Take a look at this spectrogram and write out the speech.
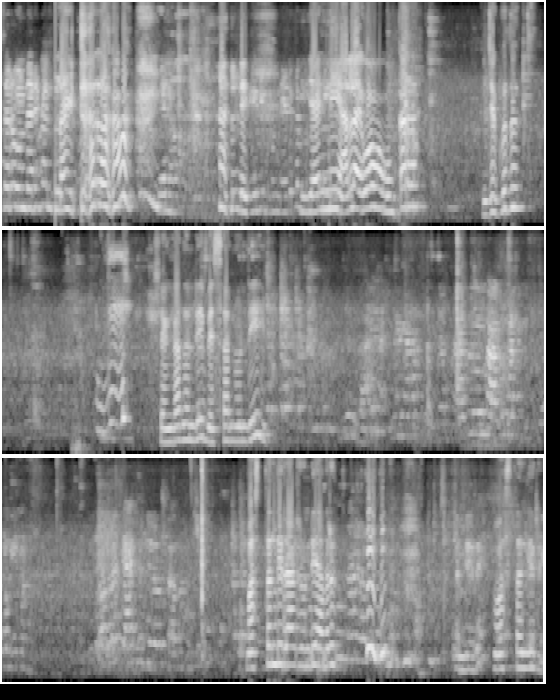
ಸರ್ ಒಂದರಿಗೆ ಇಟ್ಟಾರ ಅಲ್ಲಿ ಎಣ್ಣೆ ಅಲ್ಲ ಓ ಓಂಕಾರ ಜಗ್ಗುದು ಶೇಂಗಾದಲ್ಲಿ ಬೆಸನ್ ಉಂಡಿ ಮಸ್ತ್ ತಂದಿರ ಉಂಡಿ ಆದ್ರು ಮಸ್ತ್ ತಂದಿರಿ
